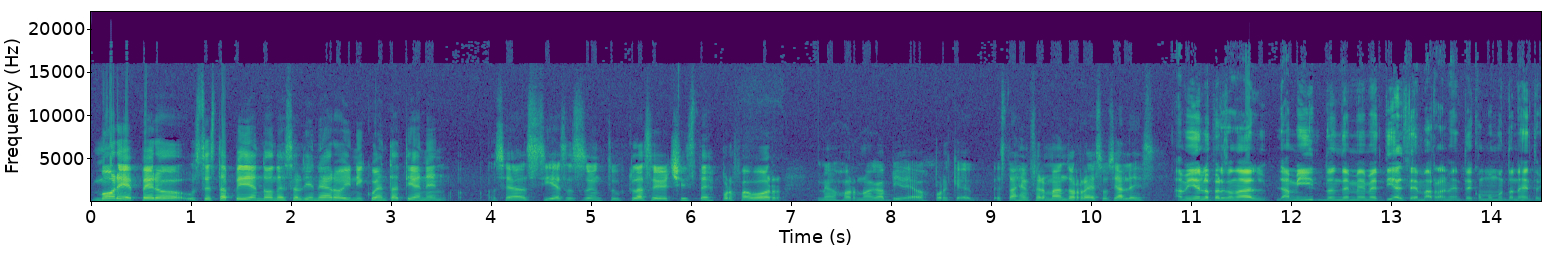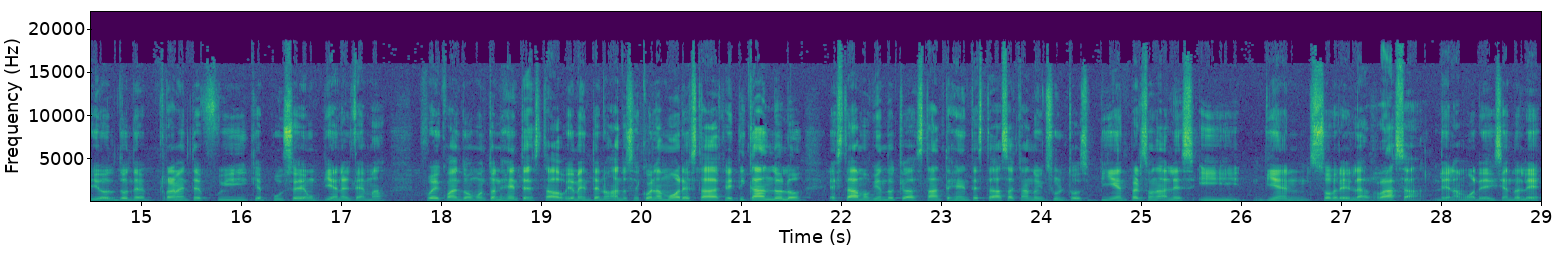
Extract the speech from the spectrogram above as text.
More, pero usted está pidiendo dónde está el dinero y ni cuenta tienen. O sea, si esas son tus clases de chistes, por favor, mejor no hagas videos porque estás enfermando redes sociales. A mí en lo personal, a mí donde me metí al tema realmente, como un montón de gente, yo donde realmente fui que puse un pie en el tema, fue cuando un montón de gente estaba obviamente enojándose con amor, estaba criticándolo, estábamos viendo que bastante gente estaba sacando insultos bien personales y bien sobre la raza del amor, diciéndole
